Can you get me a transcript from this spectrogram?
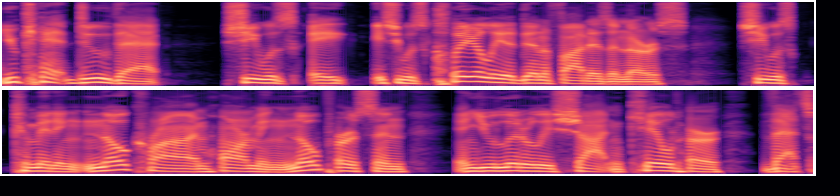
you can't do that. She was a she was clearly identified as a nurse. She was committing no crime, harming no person, and you literally shot and killed her. That's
